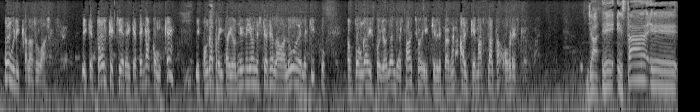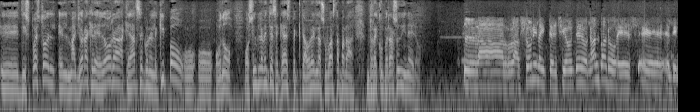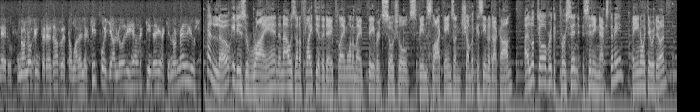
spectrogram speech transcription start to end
pública la subasta y que todo el que quiera y que tenga con qué y ponga 32 mil millones que es el avalúo del equipo, lo ponga a disposición del despacho y que le pagan al que más plata ofrezca. Ya, eh, ¿está eh, eh, dispuesto el, el mayor acreedor a quedarse con el equipo o, o- o no? ¿O simplemente se queda espectador en la subasta para recuperar su dinero? La razón y la intención de don Álvaro es eh, el dinero. No nos interesa retomar el equipo, ya lo dije hace 15 días aquí en los medios. Hello, it is Ryan, and I was on a flight the other day playing one of my favorite social spin slot games on chumbacasino.com. I looked over at the person sitting next to me, and you know what they were doing?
